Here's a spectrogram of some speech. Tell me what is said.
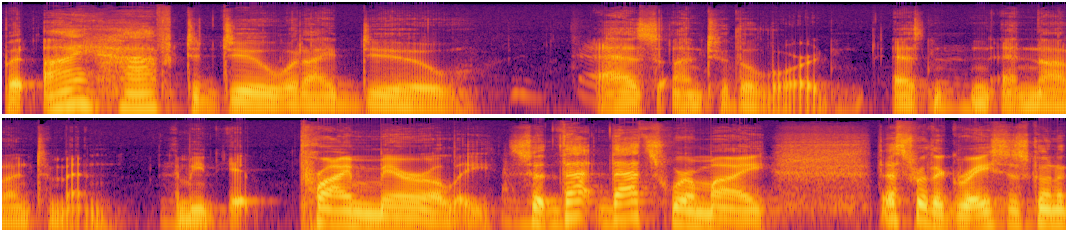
but I have to do what I do as unto the Lord, as and not unto men. I mean, it, primarily. So that that's where my that's where the grace is going to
